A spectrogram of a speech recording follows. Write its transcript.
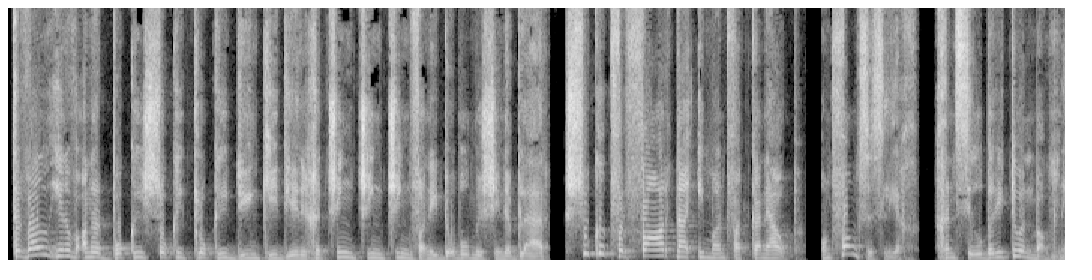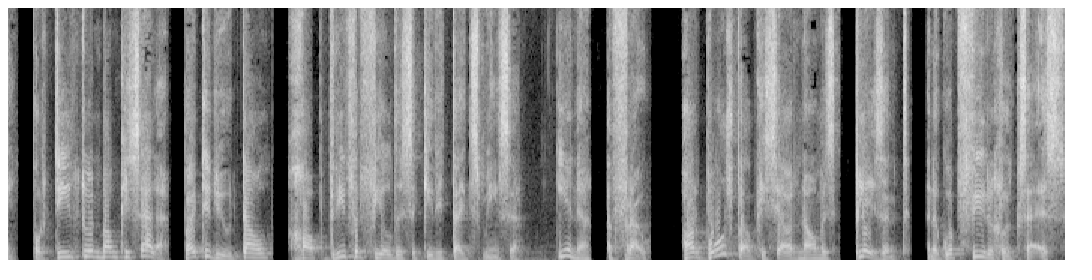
Terwyl een of ander bokkie sokkie klokkie dinkie deur die ching ching ching van die dubbelmasjiene blaar, soek ek vervaard na iemand wat kan help. Ontvangs is leeg. Geen siel by die toonbank nie. Portier toonbankie selle. Buite die hotel gaap drie verveelde sekuriteitsmense. Eene, 'n vrou. Haar borspeltjie sê haar naam is Pleasant en ek hoop vuriglik sy is.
